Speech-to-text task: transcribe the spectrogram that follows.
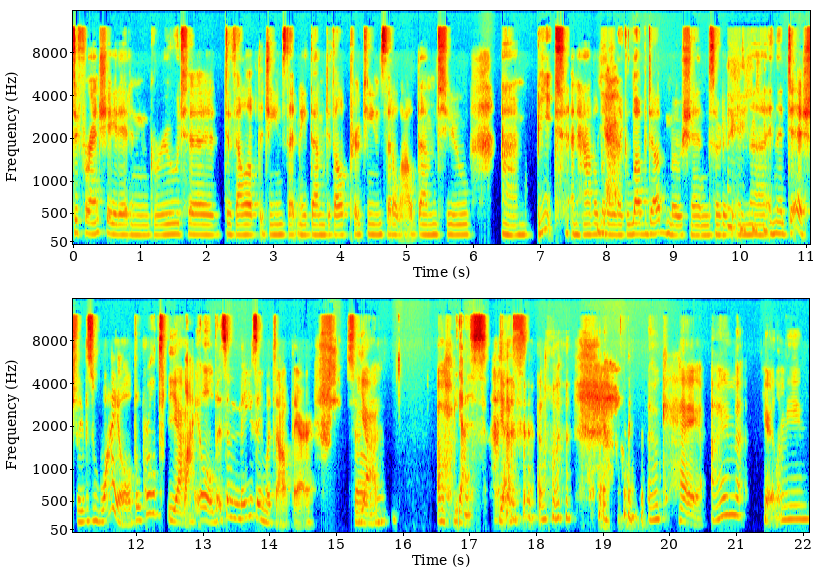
differentiated and grew to develop the genes that made them develop proteins that allowed them to um, beat and have a little yeah. like lub dub motion sort of in the in the dish. Like it's wild. The world's yeah. wild. It's amazing what's out there. So yeah. Oh yes. Yes. okay. I'm here. Let me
